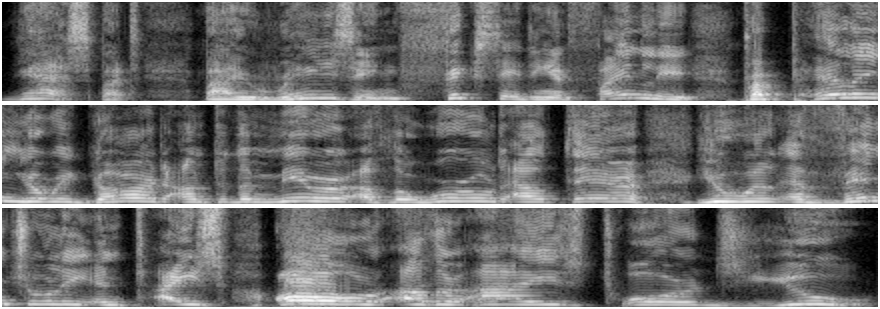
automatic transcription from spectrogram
Yes, but by raising, fixating, and finally propelling your regard onto the mirror of the world out there, you will eventually entice all other eyes towards you.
